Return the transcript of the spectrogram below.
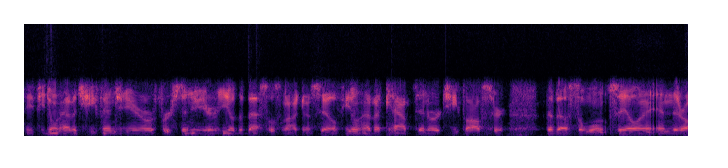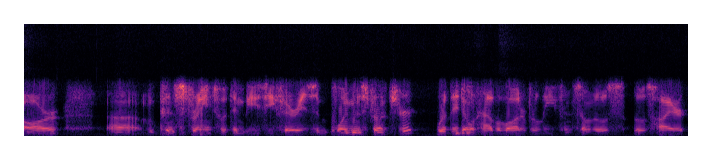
if you don't have a chief engineer or first engineer, you know the vessel's not going to sail. If you don't have a captain or a chief officer, the vessel won't sail. And there are um, constraints within BC Ferries' employment structure where they don't have a lot of relief in some of those those higher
